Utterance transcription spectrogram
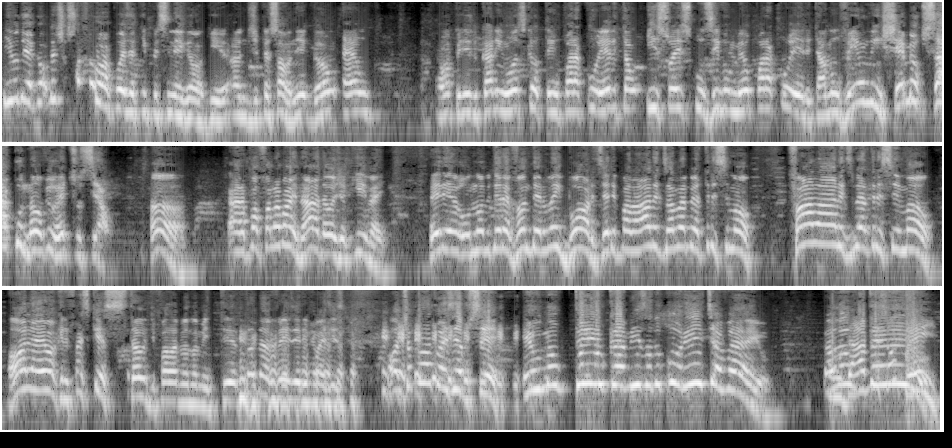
E o Negão, deixa eu só falar uma coisa aqui para esse Negão aqui, pessoal, Negão é um, é um apelido carinhoso que eu tenho para com ele, então isso é exclusivo meu para com ele, tá? Não venham me encher meu saco não, viu, rede social. Ah, cara, não pode falar mais nada hoje aqui, velho. Ele, o nome dele é Vanderlei Borges, ele fala Alex Alain Beatriz Simão. Fala, Alex Beatriz Simão. Olha eu, que ele faz questão de falar meu nome inteiro. Toda vez ele faz isso. Ó, deixa eu falar uma coisinha pra você. Eu não tenho camisa do Corinthians, velho. Eu não, tenho. Tem.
